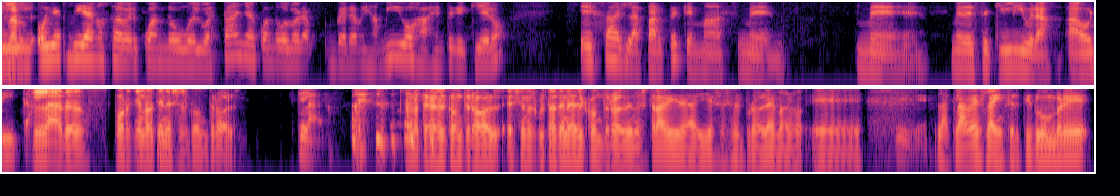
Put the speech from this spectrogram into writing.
Claro. El hoy en día no saber cuándo vuelvo a España, cuándo volver a ver a mis amigos, a gente que quiero, esa es la parte que más me, me, me desequilibra ahorita. Claro, porque no tienes el control. claro, no tener el control, es que nos gusta tener el control de nuestra vida y ese es el problema, ¿no? Eh, sí, la clave es la incertidumbre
